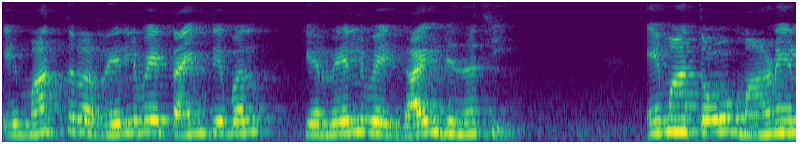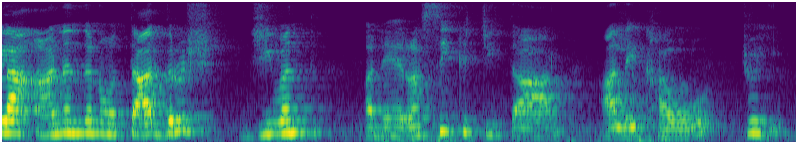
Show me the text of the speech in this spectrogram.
એ માત્ર રેલવે ટાઈમ ટેબલ કે રેલવે ગાઈડ નથી. એમાં તો માણેલા આનંદનો તાદૃશ, જીવંત અને રસિક ચિતાર આલેખાવો જોઈએ.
